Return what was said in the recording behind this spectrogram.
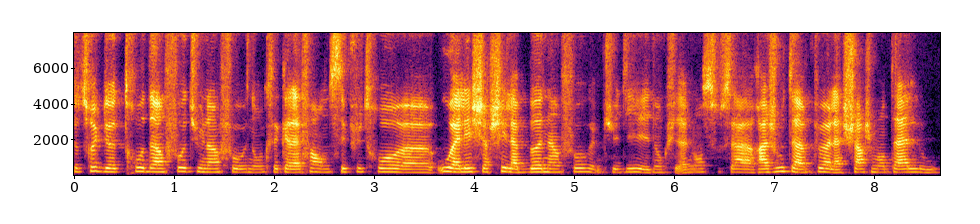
truc de trop d'infos tu l'info. Donc, c'est qu'à la fin, on ne sait plus trop euh, où aller chercher la bonne info, comme tu dis. Et donc, finalement, tout ça rajoute un peu à la charge mentale. Ou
